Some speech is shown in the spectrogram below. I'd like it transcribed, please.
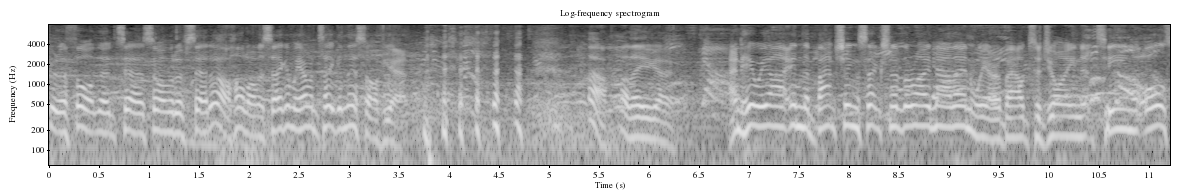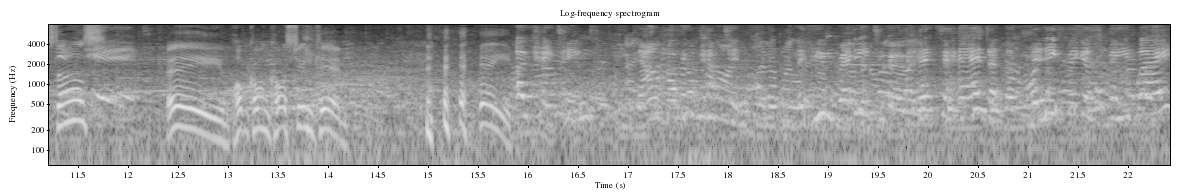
Would have thought that uh, someone would have said, oh, hold on a second, we haven't taken this off yet. oh, well, there you go. And here we are in the batching section of the ride now then. We are about to join Team All Stars. Hey, Popcorn Costume Kid. Hey. Okay, teams, you now have your captain. Are you ready to go head to head at the minifigure speedway?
